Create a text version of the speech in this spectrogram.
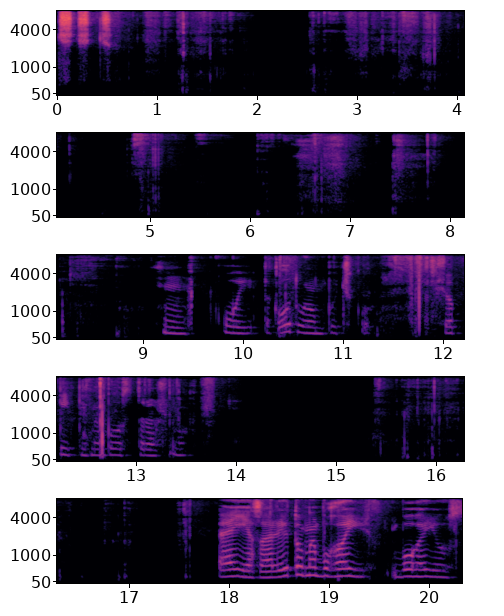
Ч-ч-ч. Хм. Ой, так от лампочку. Щоб піпі не було страшно. Ей, я взагалі-то не бугай... бугаюз.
